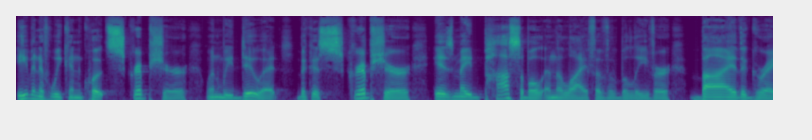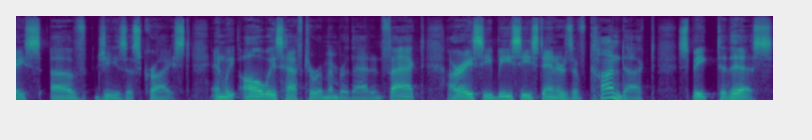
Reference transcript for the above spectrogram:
even if we can quote scripture when we do it, because scripture is made possible in the life of a believer by the grace of Jesus Christ. And we always have to remember that. In fact, our ACBC standards of conduct speak to this.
